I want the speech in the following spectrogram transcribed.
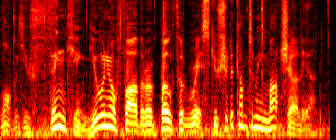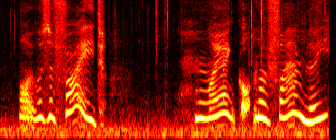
What were you thinking? You and your father are both at risk. You should have come to me much earlier. I was afraid. I ain't got no family,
